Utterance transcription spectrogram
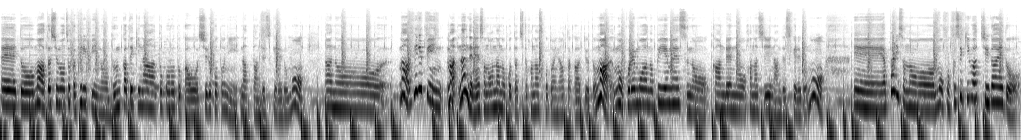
えーとまあ、私もちょっとフィリピンの文化的なところとかを知ることになったんですけれども、あのー、まあ、フィリピン、まあ、なんでねその女の子たちと話すことになったかというと、まあ、もうこれもあの PMS の関連の話なんですけれども、えー、やっぱりそのもう国籍は違えど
